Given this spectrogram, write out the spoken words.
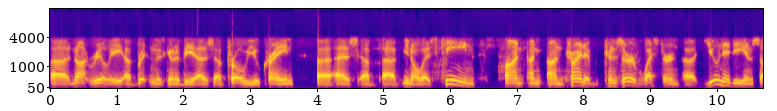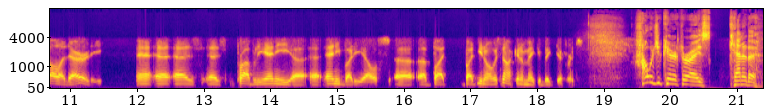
uh, not really. Uh, Britain is going to be as uh, pro-Ukraine, uh, as you know, as keen on, on on trying to conserve Western uh, unity and solidarity as as probably any uh, uh, anybody else. but but you know, it's not going to make a big difference. How would you characterize Canada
